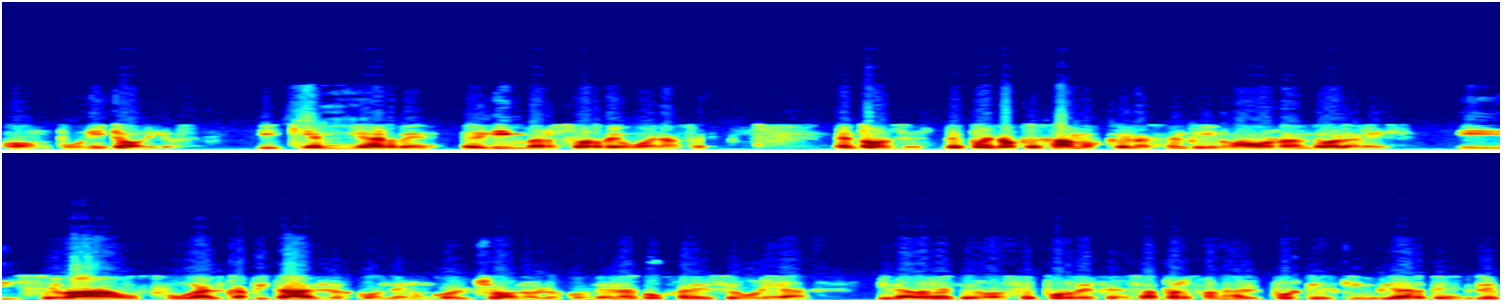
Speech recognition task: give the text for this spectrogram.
con punitorios. ¿Y quién pierde? El inversor de buena fe. Entonces, después nos quejamos que el argentino ahorra en dólares y se va o fuga el capital, lo esconde en un colchón o lo esconde en la caja de seguridad, y la verdad es que lo hace por defensa personal, porque el que invierte le...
